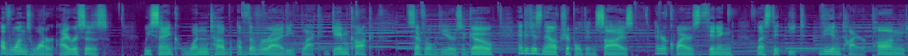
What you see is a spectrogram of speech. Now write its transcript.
of one's water irises. We sank one tub of the variety Black Gamecock several years ago, and it has now tripled in size and requires thinning lest it eat the entire pond.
